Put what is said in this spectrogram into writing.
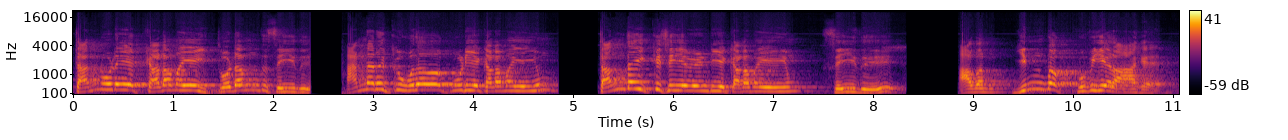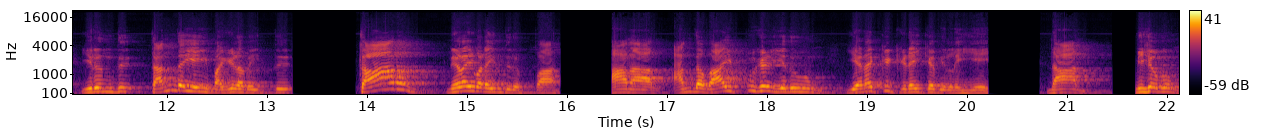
தன்னுடைய கடமையை தொடர்ந்து செய்து அண்ணனுக்கு உதவக்கூடிய கடமையையும் தந்தைக்கு செய்ய வேண்டிய கடமையையும் செய்து அவன் இன்ப குவியலாக இருந்து தந்தையை மகிழ வைத்து தானும் நிறைவடைந்திருப்பான். ஆனால் அந்த வாய்ப்புகள் எதுவும் எனக்கு கிடைக்கவில்லையே. நான் மிகவும்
